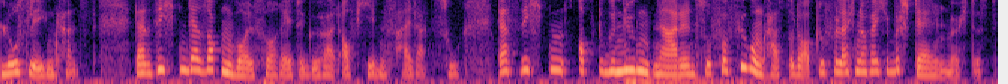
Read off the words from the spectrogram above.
loslegen kannst. Das Sichten der Sockenwollvorräte gehört auf jeden Fall dazu. Das Sichten, ob du genügend Nadeln zur Verfügung hast oder ob du vielleicht noch welche bestellen möchtest.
